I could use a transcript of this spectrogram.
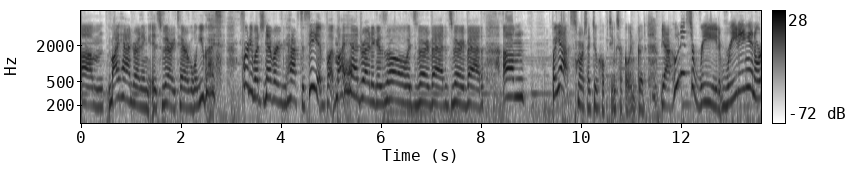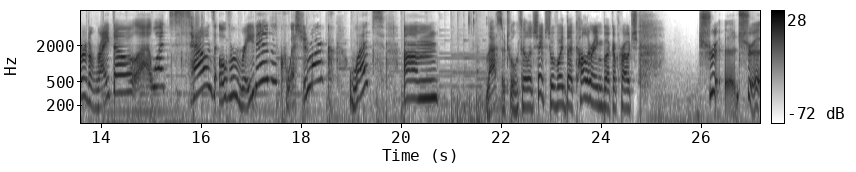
um, my handwriting is very terrible. You guys pretty much never have to see it, but my handwriting is oh, it's very bad. It's very bad. Um, but yeah, s'mores, I do hope things are going good. Yeah, who needs to read? Reading in order to write, though? Uh, what? Sounds overrated? Question mark? What? Um, lasso tool and fill in shapes to avoid the coloring book approach. True, true,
